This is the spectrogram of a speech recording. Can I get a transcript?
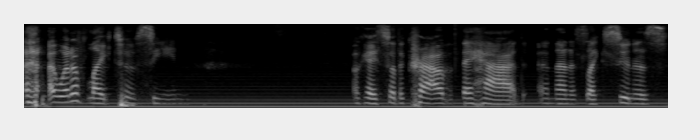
I would have liked to have seen. Okay, so the crowd that they had, and then it's like soon as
